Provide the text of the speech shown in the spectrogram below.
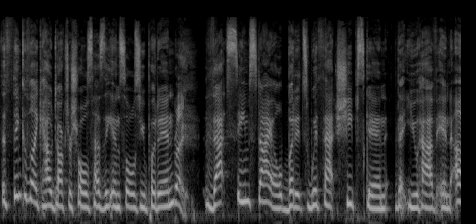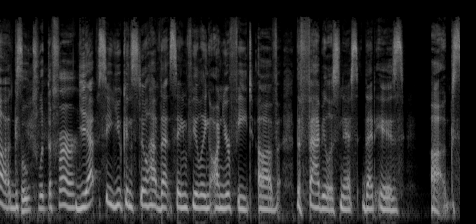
The think of like how Dr. Scholl's has the insoles you put in. Right. That same style, but it's with that sheepskin that you have in Uggs. Boots with the fur. Yep. So you can still have that same feeling on your feet of the fabulousness that is Uggs.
